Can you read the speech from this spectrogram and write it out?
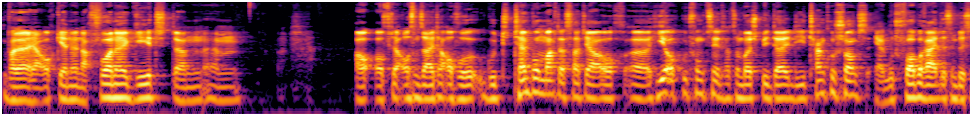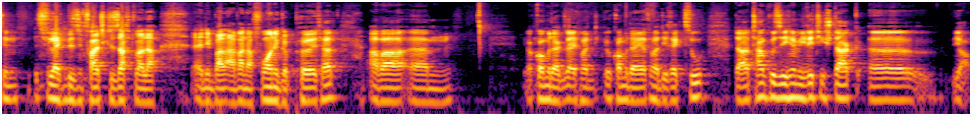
Weil er ja auch gerne nach vorne geht, dann ähm, au- auf der Außenseite auch gut Tempo macht. Das hat ja auch äh, hier auch gut funktioniert. Hat zum Beispiel da die Tanku-Chance, ja gut vorbereitet, ist ein bisschen, ist vielleicht ein bisschen falsch gesagt, weil er äh, den Ball einfach nach vorne gepölt hat. Aber ähm, ja, kommen wir da gleich mal, kommen wir da jetzt mal direkt zu. Da hat Tanku sich nämlich richtig stark äh, ja,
